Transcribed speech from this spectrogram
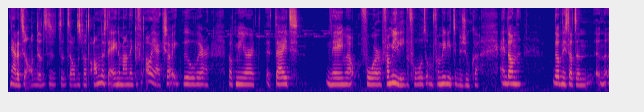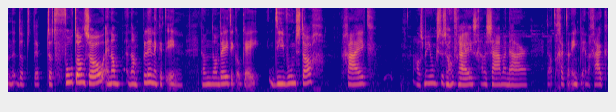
ja, dat is, dat, dat is altijd wat anders. De ene maand denk ik van, oh ja, ik, zou, ik wil weer wat meer tijd nemen voor familie, bijvoorbeeld om familie te bezoeken. En dan dan is dat een, een, dat, dat, voelt dan zo en dan, dan plan ik het in. Dan, dan weet ik, oké, die woensdag ga ik, als mijn jongste zoon vrij is, gaan we samen naar, dat ga ik dan inplannen. Ga ik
